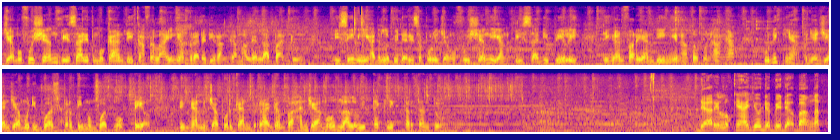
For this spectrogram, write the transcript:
Jamu fusion bisa ditemukan di kafe lain yang berada di Rangga Malela Bandung. Di sini ada lebih dari 10 jamu fusion yang bisa dipilih dengan varian dingin ataupun hangat. Uniknya, penyajian jamu dibuat seperti membuat mocktail dengan mencampurkan beragam bahan jamu melalui teknik tertentu. Dari looknya aja udah beda banget.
